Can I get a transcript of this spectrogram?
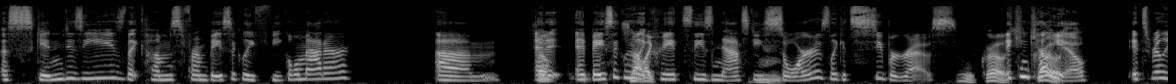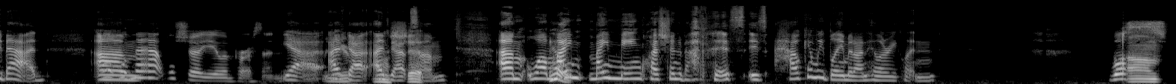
a skin disease that comes from basically fecal matter. Um and it, it basically like, like- creates these nasty Hmm. sores. Like it's super gross. Ooh, gross. It can kill Gross. you. It's really bad. Well, Um, Matt will show you in person. yeah, I've got I've oh, got shit. some. Um, well, Ew. my my main question about this is how can we blame it on Hillary Clinton? Well, Um, s-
